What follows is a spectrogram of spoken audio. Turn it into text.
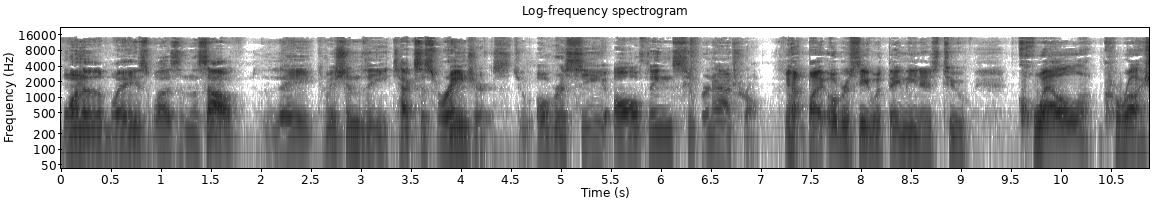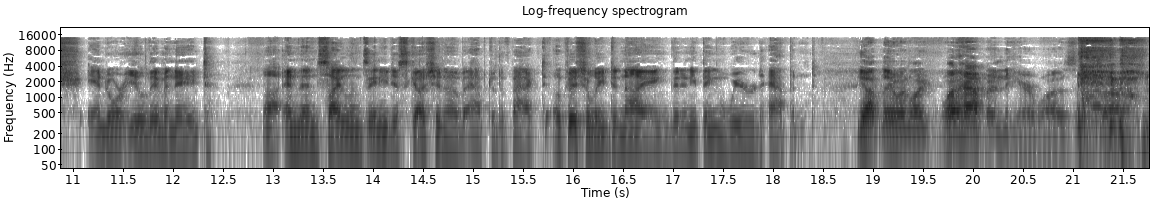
One of the ways was in the South, they commissioned the Texas Rangers to oversee all things supernatural. Yeah, by oversee, what they mean is to quell, crush, and or eliminate, uh, and then silence any discussion of after the fact, officially denying that anything weird happened. Yep, they were like, what happened here was is, uh,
